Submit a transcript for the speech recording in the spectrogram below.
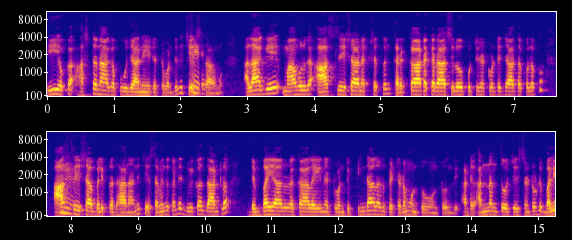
ఈ యొక్క అష్టనాగ పూజ అనేటటువంటిది చేస్తాము. అలాగే మామూలుగా ఆశ్లేష నక్షత్రం కర్కాటక రాశిలో పుట్టినటువంటి జాతకులకు ఆశ్లేష బలి ప్రధానాన్ని చేస్తాం. ఎందుకంటే బికాజ్ దాంట్లో డెబ్బై ఆరు రకాలైనటువంటి పిండాలను పెట్టడం ఉంటూ ఉంటుంది. అంటే అన్నంతో చేసినటువంటి బలి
